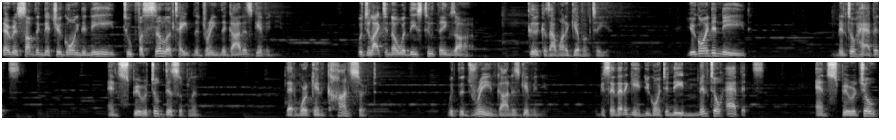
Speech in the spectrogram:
There is something that you're going to need to facilitate the dream that God has given you. Would you like to know what these two things are? Good, because I want to give them to you. You're going to need mental habits and spiritual discipline that work in concert with the dream God has given you. Let me say that again. You're going to need mental habits and spiritual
